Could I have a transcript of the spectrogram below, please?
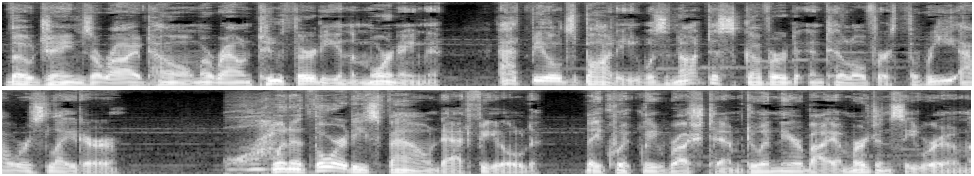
Though James arrived home around 2:30 in the morning, Atfield's body was not discovered until over 3 hours later. What? When authorities found Atfield, they quickly rushed him to a nearby emergency room,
